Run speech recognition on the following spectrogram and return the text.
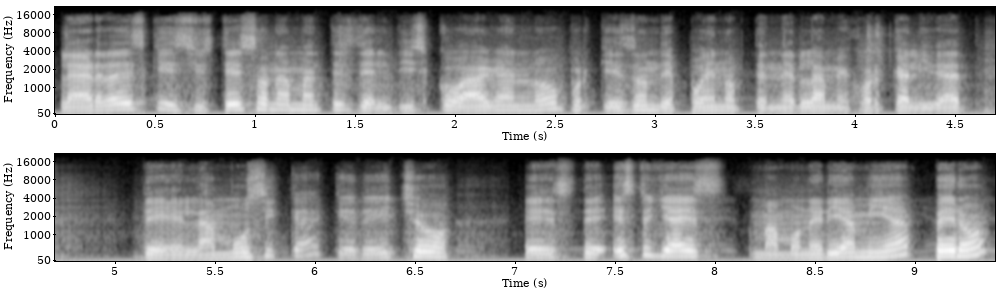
La verdad es que si ustedes son amantes del disco, háganlo, porque es donde pueden obtener la mejor calidad de la música. Que de hecho, este, esto ya es mamonería mía, pero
